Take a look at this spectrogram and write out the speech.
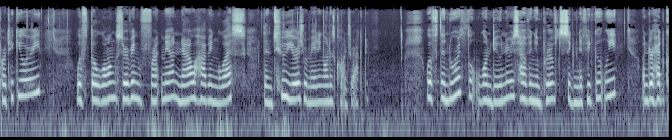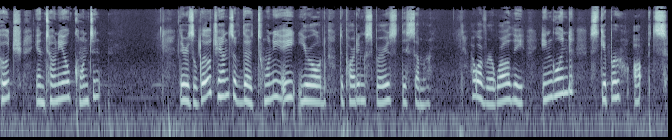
particularly with the long serving frontman now having less than two years remaining on his contract. With the North Londoners having improved significantly under head coach Antonio Conte, there is little chance of the 28 year old departing Spurs this summer. However, while the England skipper opts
